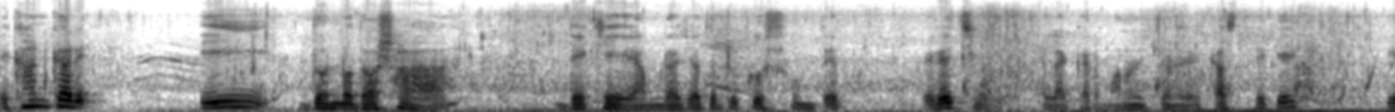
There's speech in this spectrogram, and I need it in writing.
এখানকার এই দণ্ডদশা দেখে আমরা যতটুকু শুনতে পেরেছি এলাকার মানুষজনের কাছ থেকে। এ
